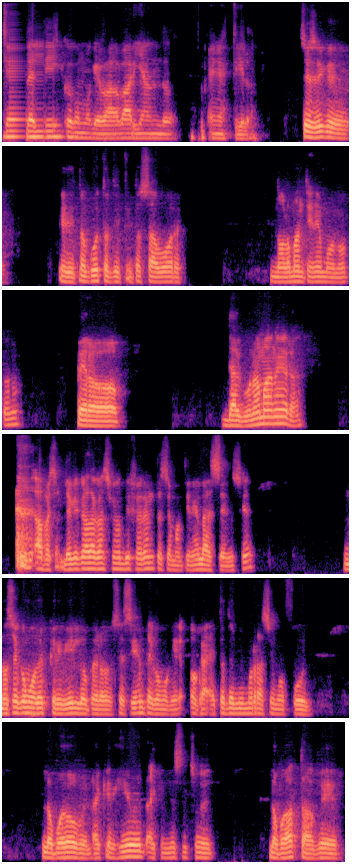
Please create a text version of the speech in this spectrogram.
del disco como que va variando en estilo. Sí, sí, que distintos gustos, distintos sabores, no lo mantiene monótono, pero de alguna manera, a pesar de que cada canción es diferente, se mantiene la esencia. No sé cómo describirlo, pero se siente como que, ok, esto es del mismo racimo full. Lo puedo ver, I can hear it, I can listen to it. Lo puedo hasta ver,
